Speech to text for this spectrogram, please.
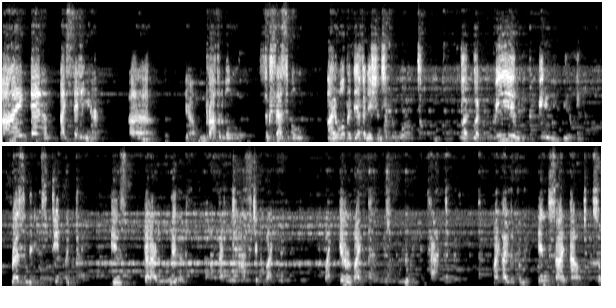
I am. I sit here uh, you know, profitable, successful by all the definitions of the world. But what really, really, really resonates deeply with me is that I live a fantastic life. My inner life is really intact. My, I live from the inside out. So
